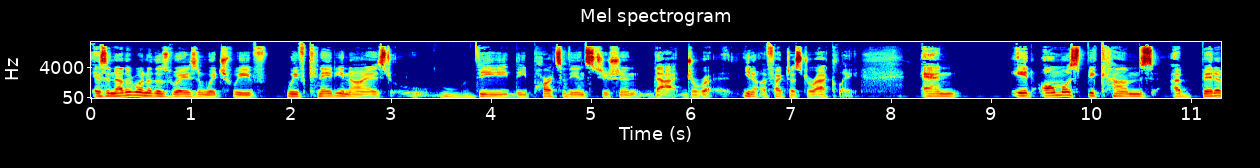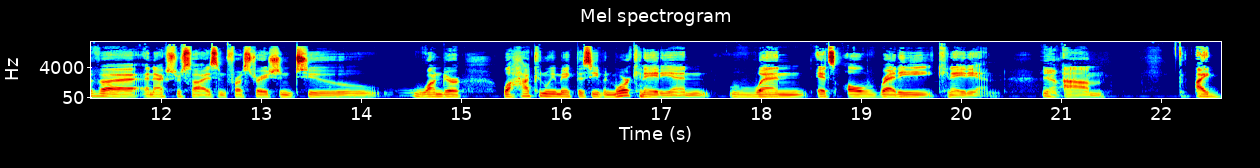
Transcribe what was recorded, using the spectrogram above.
is another one of those ways in which we've we've Canadianized the the parts of the institution that dire- you know affect us directly, and it almost becomes a bit of a an exercise in frustration to wonder, well, how can we make this even more Canadian when it's already Canadian? Yeah. Um, I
